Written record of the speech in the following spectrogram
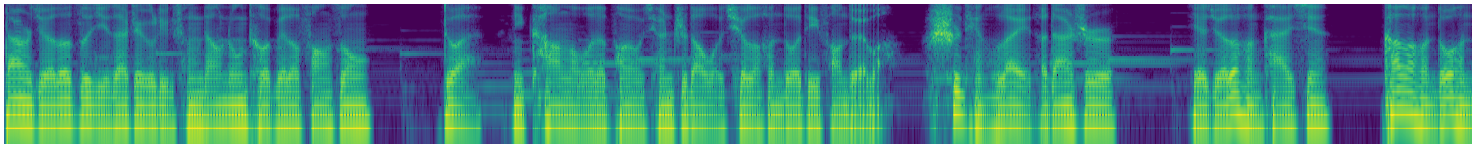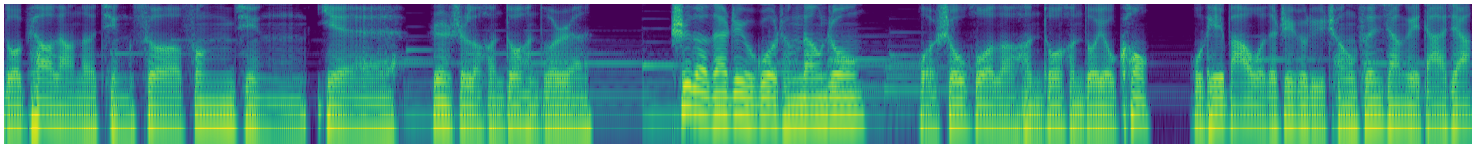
但是觉得自己在这个旅程当中特别的放松。对你看了我的朋友圈，知道我去了很多地方，对吧？是挺累的，但是也觉得很开心，看了很多很多漂亮的景色风景，也认识了很多很多人。是的，在这个过程当中，我收获了很多很多。有空我可以把我的这个旅程分享给大家，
